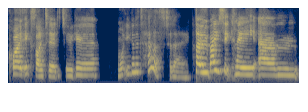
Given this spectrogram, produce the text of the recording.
quite excited to hear what are you're going to tell us today. So basically, um,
